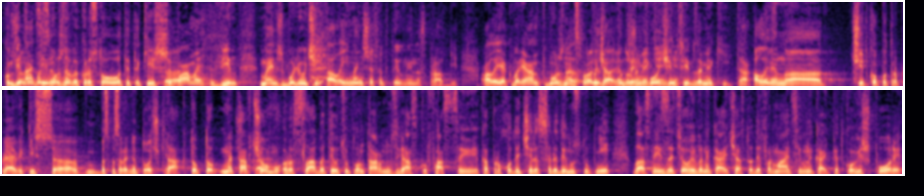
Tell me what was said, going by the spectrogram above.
В комбінації можна використовувати такі з шипами. Він менш болючий, але й менш ефективний насправді. Але як варіант можна Насправді, да, спочатку він дуже тим, м'якенький. потім цим, за м'який. Так. Але він а, чітко потрапляє в якісь а, безпосередньо точки. Так, тобто мета в чому? Розслабити оцю плантарну зв'язку фасцію, яка проходить через середину ступні. Власне, із-за цього і виникають часто деформації, виникають п'яткові шпори,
